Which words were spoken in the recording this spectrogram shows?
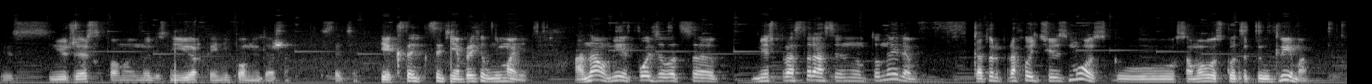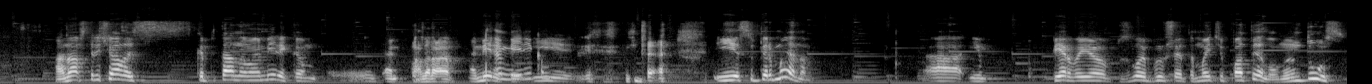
из Нью-Джерси, по-моему, или из Нью-Йорка, я не помню даже, кстати. Я, кстати, кстати, не обратил внимания. Она умеет пользоваться межпространственным туннелем, который проходит через мозг у самого Скотта Пилгрима. Она встречалась с капитаном Америком, Ам- Ам- Америкой Америком. и, да, и Суперменом. А, и первый ее злой бывший это Мэтью Паттел, он индус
